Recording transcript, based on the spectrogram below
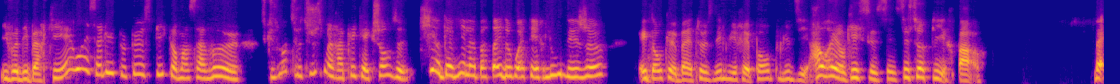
Il va débarquer. Eh ouais, salut, Pupus, puis comment ça va? Excuse-moi, tu veux juste me rappeler quelque chose? Qui a gagné la bataille de Waterloo déjà? Et donc, ben, Thursday lui répond, puis lui dit Ah ouais, OK, c'est ça, pire, part. Ben,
